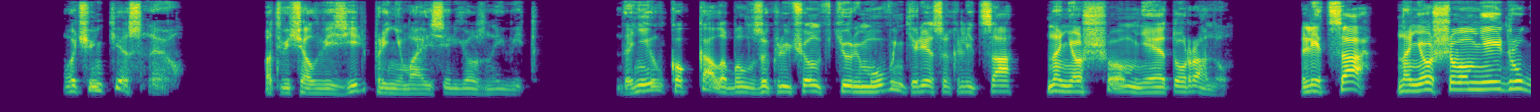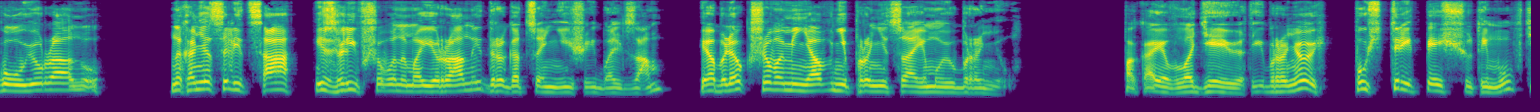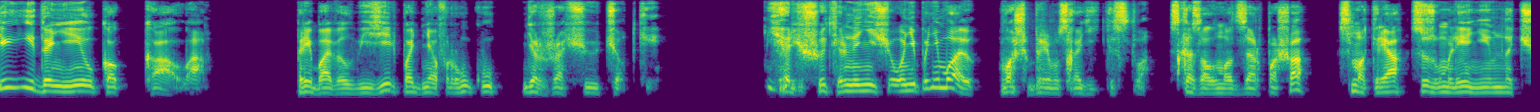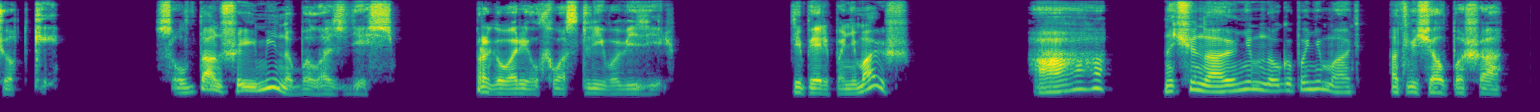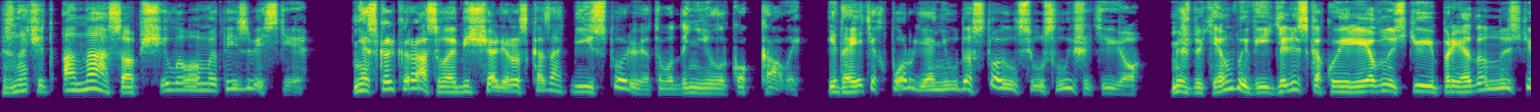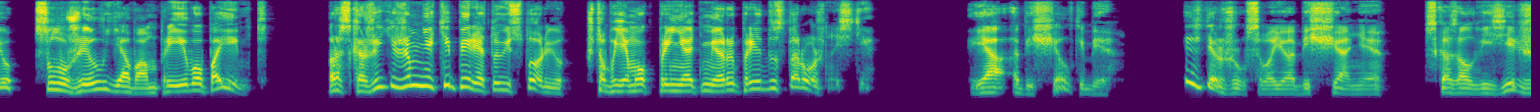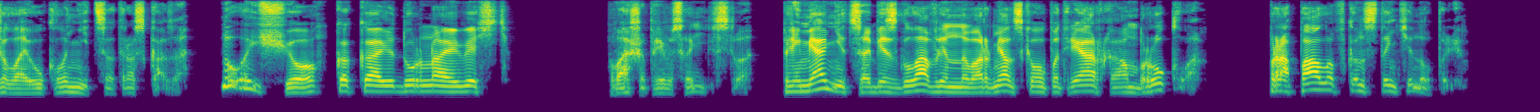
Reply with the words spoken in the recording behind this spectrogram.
— Очень тесную, — отвечал визирь, принимая серьезный вид. Даниил Коккала был заключен в тюрьму в интересах лица, нанесшего мне эту рану. Лица, нанесшего мне и другую рану. Наконец, лица, излившего на мои раны драгоценнейший бальзам и облегшего меня в непроницаемую броню. Пока я владею этой броней, пусть трепещут и муфти, и Даниил Коккала, — прибавил визирь, подняв руку держащую четки. «Я решительно ничего не понимаю, ваше превосходительство», — сказал Мадзар Паша, смотря с изумлением на четки. «Султан Шаимина была здесь», — проговорил хвастливо визирь. «Теперь понимаешь?» «А, -а, -а начинаю немного понимать», — отвечал Паша. «Значит, она сообщила вам это известие?» Несколько раз вы обещали рассказать мне историю этого Даниила Коккалы, и до этих пор я не удостоился услышать ее. Между тем вы видели, с какой ревностью и преданностью служил я вам при его поимке. Расскажите же мне теперь эту историю, чтобы я мог принять меры предосторожности. Я обещал тебе и сдержу свое обещание, — сказал визирь, желая уклониться от рассказа. Ну, а еще какая дурная весть? Ваше превосходительство, племянница обезглавленного армянского патриарха Амброкла пропала в Константинополе.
